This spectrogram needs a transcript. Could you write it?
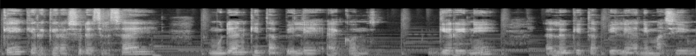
Oke, kira-kira sudah selesai. Kemudian kita pilih icon gear ini lalu kita pilih animasi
